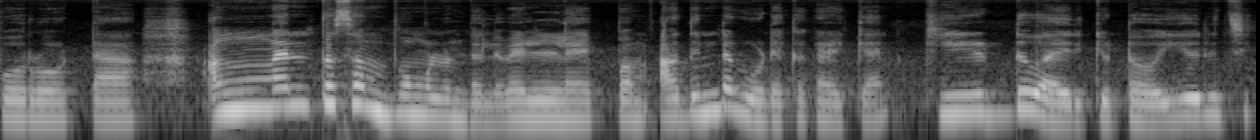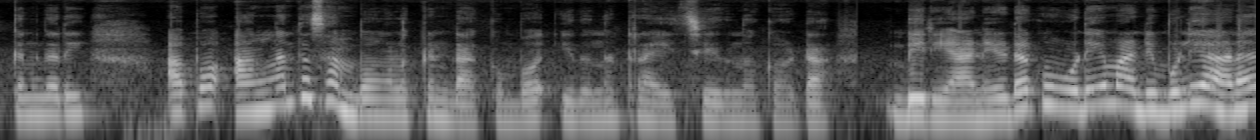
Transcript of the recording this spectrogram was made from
പൊറോട്ട അങ്ങനത്തെ സംഭവങ്ങളുണ്ടല്ലോ. വെള്ളയപ്പം അതിന്റെ കൂടെയൊക്കെ കഴിക്കാൻ കിടുവായിരിക്കും കേട്ടോ ഈ ഒരു ചിക്കൻ കറി. അപ്പോൾ അങ്ങനത്തെ സംഭവങ്ങളൊക്കെ ഉണ്ടാക്കുമ്പോൾ ഇതൊന്ന് ട്രൈ ചെയ്ത് നോക്കാം കേട്ടോ ബിരിയാണിയുടെ കൂടെയും അടിപൊളിയാണ്.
